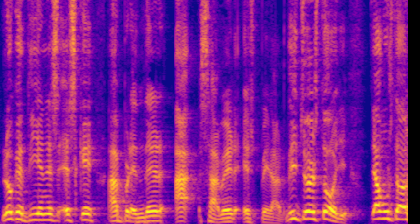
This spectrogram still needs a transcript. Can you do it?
lo que tienes es que aprender a saber esperar. Dicho esto, oye, ¿te ha gustado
